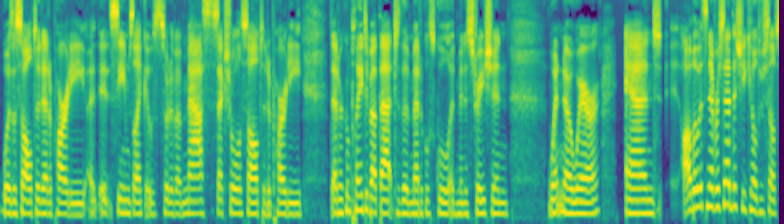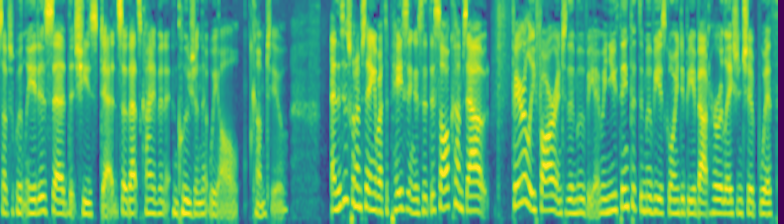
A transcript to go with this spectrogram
was assaulted at a party. It it seems like it was sort of a mass sexual assault at a party. That her complaint about that to the medical school administration went nowhere. And although it's never said that she killed herself subsequently, it is said that she's dead. So that's kind of a conclusion that we all come to. And this is what I'm saying about the pacing is that this all comes out fairly far into the movie. I mean, you think that the movie is going to be about her relationship with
